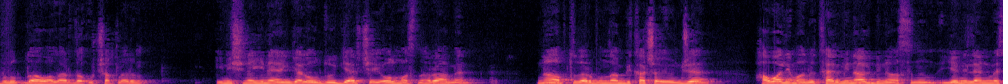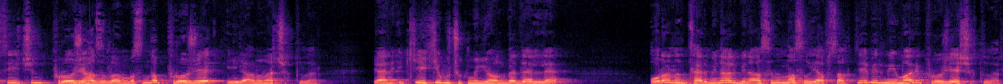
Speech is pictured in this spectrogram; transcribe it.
bulutlu havalarda uçakların inişine yine engel olduğu gerçeği olmasına rağmen ne yaptılar bundan birkaç ay önce? Havalimanı terminal binasının yenilenmesi için proje hazırlanmasında proje ilanına çıktılar. Yani 2-2,5 milyon bedelle oranın terminal binasını nasıl yapsak diye bir mimari projeye çıktılar.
